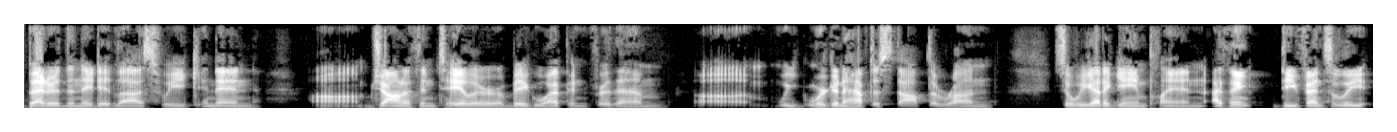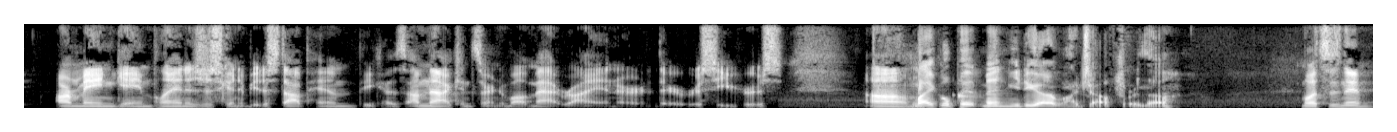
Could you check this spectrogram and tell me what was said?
better than they did last week. And then um, Jonathan Taylor, a big weapon for them. Um, we we're gonna have to stop the run. So we got a game plan. I think defensively, our main game plan is just going to be to stop him because I'm not concerned about Matt Ryan or their receivers. Um, Michael Pittman, you do gotta watch out for though. what's his name?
